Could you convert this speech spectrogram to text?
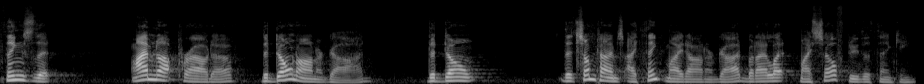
Things that I'm not proud of, that don't honor God, that don't that sometimes I think might honor God, but I let myself do the thinking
